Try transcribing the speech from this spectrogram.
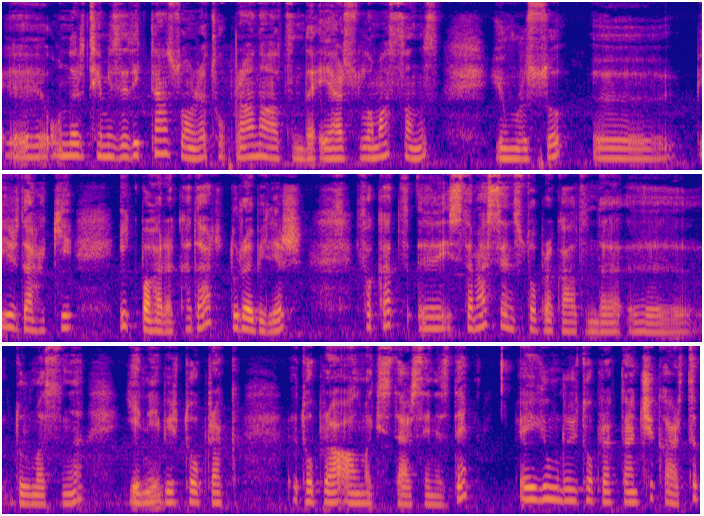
e, onları temizledikten sonra toprağın altında eğer sulamazsanız yumrusu e, bir dahaki ilkbahara kadar durabilir. Fakat e, istemezseniz toprak altında e, durmasını yeni bir toprak e, toprağı almak isterseniz de yumruyu topraktan çıkartıp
